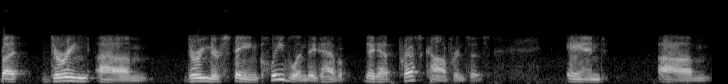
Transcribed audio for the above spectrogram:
But during um, during their stay in Cleveland, they'd have a, they'd have press conferences, and um,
